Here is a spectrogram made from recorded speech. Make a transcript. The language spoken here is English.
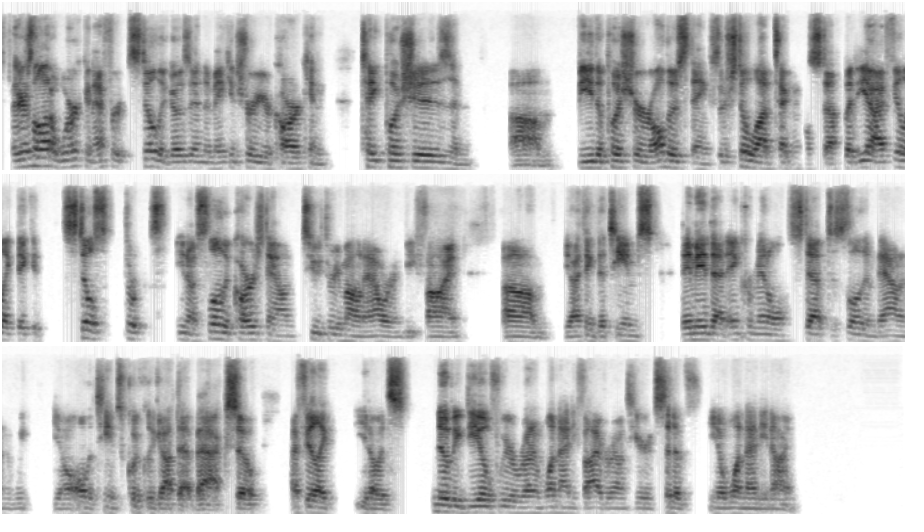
there's a lot of work and effort still that goes into making sure your car can take pushes and um, be the pusher, all those things. There's still a lot of technical stuff, but yeah, I feel like they could still, th- you know, slow the cars down two, three mile an hour and be fine. Um, yeah, I think the teams they made that incremental step to slow them down, and we, you know, all the teams quickly got that back. So I feel like you know it's no big deal if we were running 195 around here instead of you know 199.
